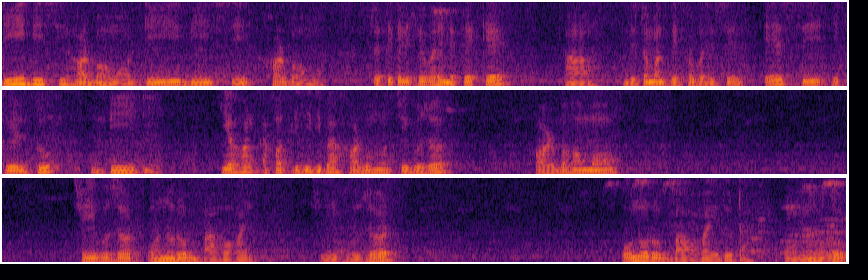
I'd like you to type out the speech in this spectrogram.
ডি, বি, চি সৰ্বসম ডি, বি, চি সৰ্বসম গতিকে লিখিব পাৰিম এতেকে যিটো আমাক দেখুৱাব দিছিল A C equal to B D কিয় হ'ল? কাষত লিখি দিবা সৰ্বসম ত্ৰিভুজৰ সৰ্বসম ত্ৰিভুজৰ অনুৰূপ বাহু হয়। ত্ৰিভুজৰ অনুৰূপ বাহু হয় দুটা। অনুৰূপ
